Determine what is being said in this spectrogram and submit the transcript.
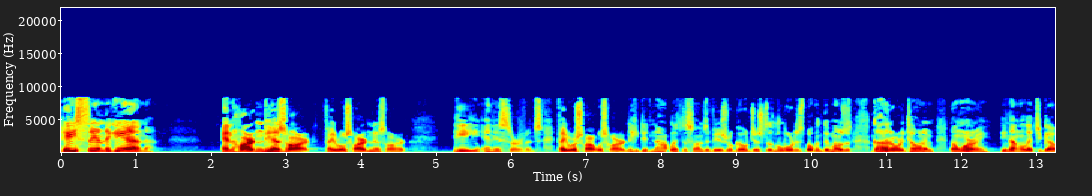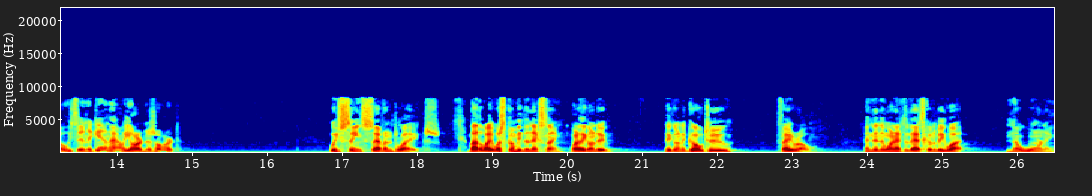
he sinned again and hardened his heart. Pharaoh's hardened his heart, he and his servants. Pharaoh's heart was hardened. He did not let the sons of Israel go, just as the Lord had spoken through Moses. God had already told him, don't worry, he's not going to let you go. He sinned again. How? He hardened his heart. We've seen seven plagues. By the way, what's going to be the next thing? What are they going to do? They're going to go to Pharaoh. And then the one after that's going to be what? No warning.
